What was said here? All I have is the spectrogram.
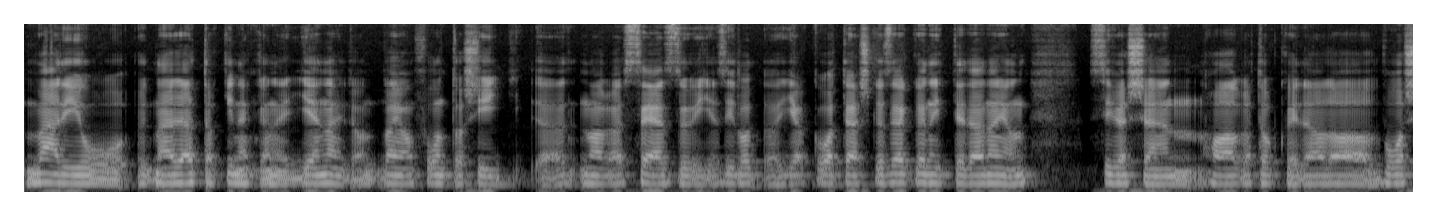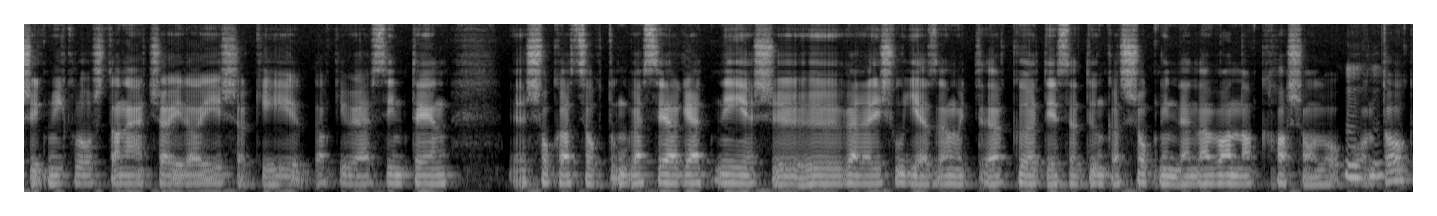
Mário mellett, aki nekem egy ilyen nagyon, nagyon fontos így a szerző így az gyakorlás közegben, itt például nagyon szívesen hallgatok például a Borsik Miklós tanácsaira is, aki, akivel szintén sokat szoktunk beszélgetni, és ő, ő vele is úgy érzem, hogy a költészetünk az sok mindenben vannak hasonló uh-huh. pontok,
